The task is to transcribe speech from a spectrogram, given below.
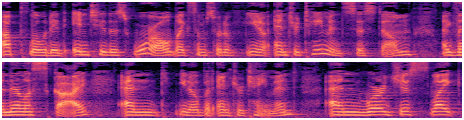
uploaded into this world like some sort of you know entertainment system like vanilla sky and you know but entertainment and we're just like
